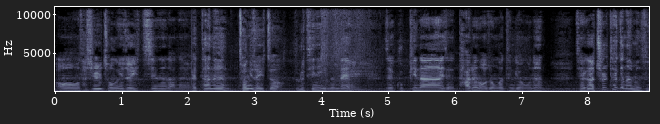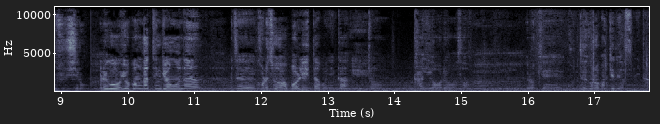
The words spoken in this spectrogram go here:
어, 사실 정해져 있지는 않아요. 베타는 정해져 있죠. 루틴이 있는데, 네. 이제 구피나 이제 다른 어종 같은 경우는 제가 출퇴근하면서 수시로. 그리고 요번 같은 경우는 이제 거래처가 멀리 있다 보니까 예. 좀 가기가 어려워서 이렇게 고택으로 받게 되었습니다.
